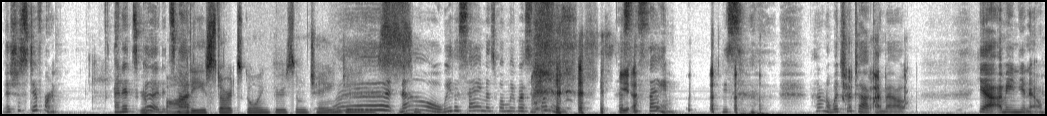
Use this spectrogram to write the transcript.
it's just different, and it's Your good. It's body starts going through some changes. what? No, we the same as when we were swimming. It's yeah. the same. I don't know what you're talking about. Yeah, I mean, you know,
